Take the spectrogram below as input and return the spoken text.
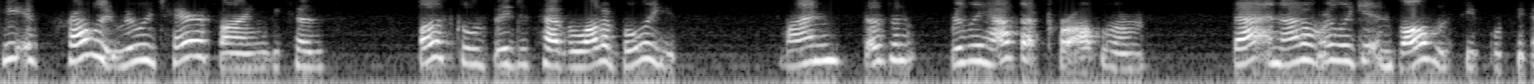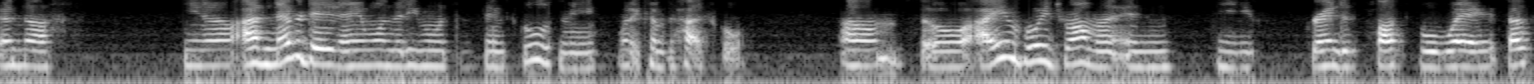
it's probably really terrifying because a lot of schools, they just have a lot of bullies. Mine doesn't really have that problem. That, and I don't really get involved with people enough. You know, I've never dated anyone that even went to the same school as me when it comes to high school. Um, so I avoid drama in the grandest possible way. That's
